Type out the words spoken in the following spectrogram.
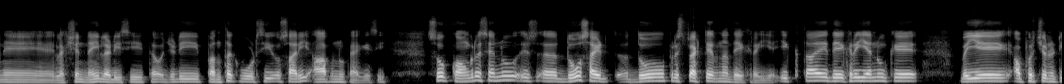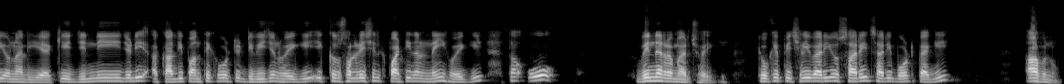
ਨੇ ਇਲੈਕਸ਼ਨ ਨਹੀਂ ਲੜੀ ਸੀ ਤਾਂ ਉਹ ਜਿਹੜੀ ਪੰਥਕ ਵੋਟ ਸੀ ਉਹ ਸਾਰੀ ਆਪ ਨੂੰ ਪੈ ਗਈ ਸੀ। ਸੋ ਕਾਂਗਰਸ ਇਹਨੂੰ ਇਸ ਦੋ ਸਾਈਡ ਦੋ ਪਰਸਪੈਕਟਿਵ ਨਾਲ ਦੇਖ ਰਹੀ ਹੈ। ਇੱਕ ਤਾਂ ਇਹ ਦੇਖ ਰਹੀ ਹੈ ਇਹਨੂੰ ਕਿ ਬਈ ਇਹ ਓਪਰਚ्युनिटी ਉਹਨਾਂ ਲਈ ਹੈ ਕਿ ਜਿੰਨੀ ਜਿਹੜੀ ਅਕਾਲੀ ਪੰਥਕ ਵੋਟ ਡਿਵੀਜ਼ਨ ਹੋਏਗੀ, ਇੱਕ ਕੰਸੋਲੀਡੇਸ਼ਨ ਪਾਰਟੀ ਨਾਲ ਨਹੀਂ ਹੋਏਗੀ, ਤਾਂ ਉਹ ਵਿਨਰ ਅਮਰਜ ਹੋਏਗੀ, ਕਿਉਂਕਿ ਪਿਛਲੀ ਵਾਰੀ ਉਹ ਸਾਰੀ ਸਾਰੀ ਵੋਟ ਪੈ ਗਈ ਆਪ ਨੂੰ।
